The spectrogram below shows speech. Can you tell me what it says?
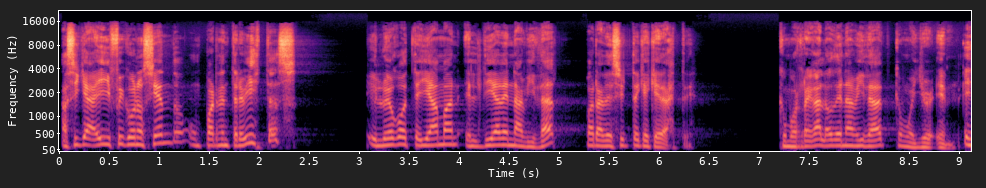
Así que ahí fui conociendo un par de entrevistas y luego te llaman el día de Navidad para decirte que quedaste. Como regalo de Navidad, como you're in. Y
